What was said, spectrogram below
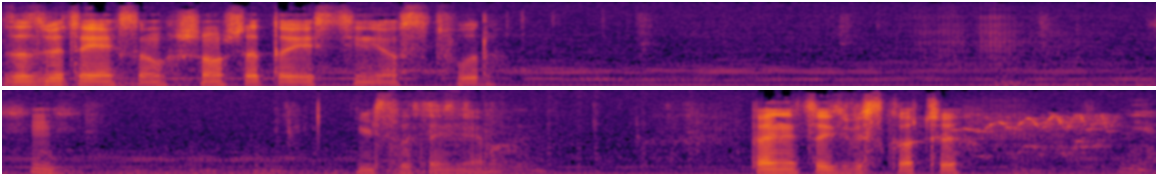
Zazwyczaj jak są chrząszcze to jest cieniostwór. Hmm. Nic tutaj nie ma. Pewnie coś wyskoczy. Nie.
